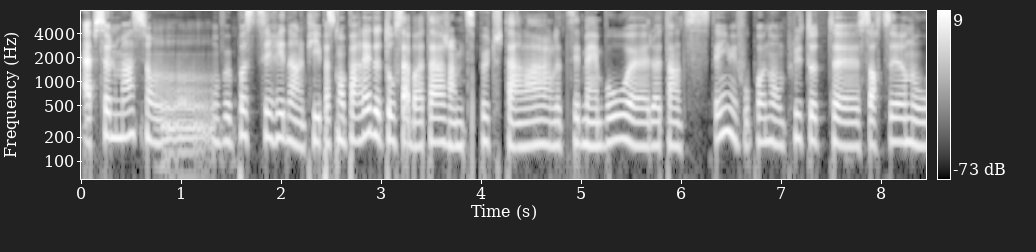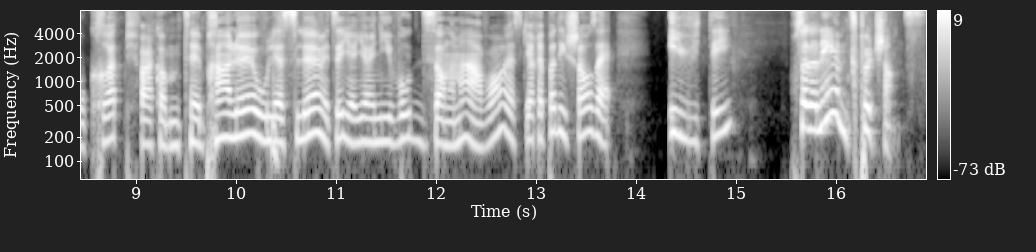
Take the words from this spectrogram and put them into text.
Absolument si on ne veut pas se tirer dans le pied? Parce qu'on parlait d'auto-sabotage un petit peu tout à l'heure. sais, bien beau euh, l'authenticité, mais il ne faut pas non plus tout euh, sortir nos crottes puis faire comme prends-le ou laisse-le. Mais tu sais, il y, a- il y a un niveau de discernement à avoir. Est-ce qu'il n'y aurait pas des choses à éviter pour se donner un petit peu de chance?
